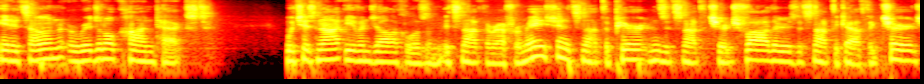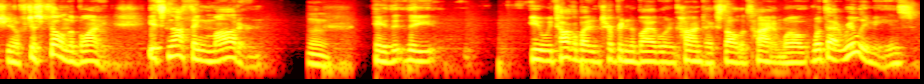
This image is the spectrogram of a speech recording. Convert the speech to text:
in its own original context, which is not evangelicalism. It's not the Reformation. It's not the Puritans. It's not the Church Fathers. It's not the Catholic Church. You know, just fill in the blank. It's nothing modern. Mm. Okay, the, the you know, we talk about interpreting the Bible in context all the time. Well, what that really means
